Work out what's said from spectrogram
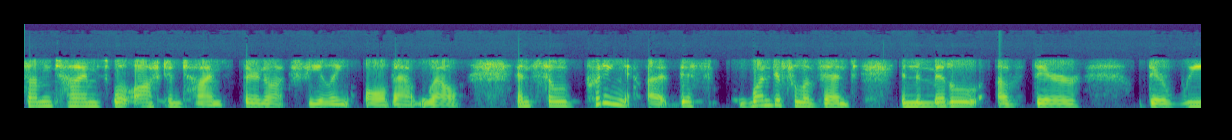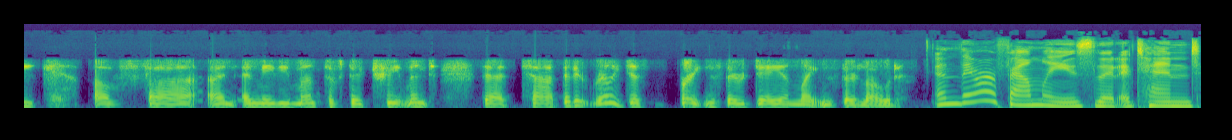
sometimes, well, oftentimes, they're not feeling all that well. And so putting uh, this wonderful event in the middle of their their week of uh, and, and maybe month of their treatment that uh, that it really just brightens their day and lightens their load. And there are families that attend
